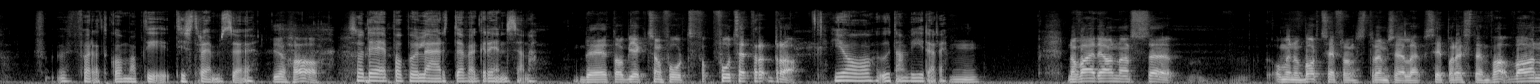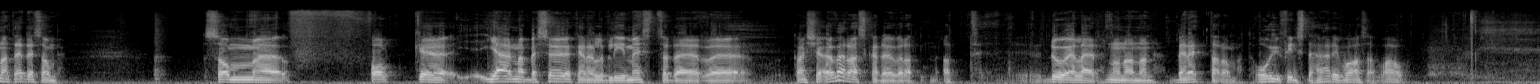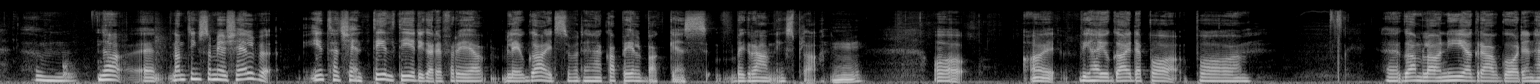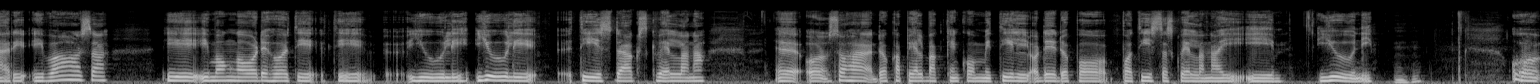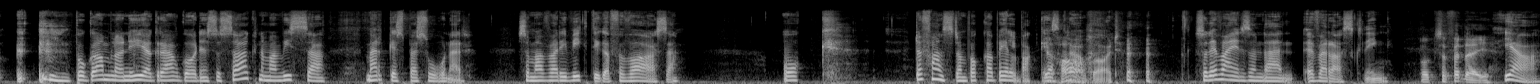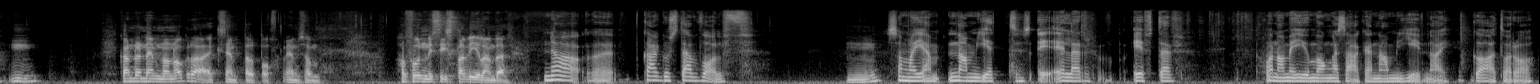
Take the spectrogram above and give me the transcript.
för att komma till, till Strömsö. Jaha. Så det är populärt över gränserna. Det är ett objekt som fort, fortsätter att dra. Ja, utan vidare. Mm. Nå, vad är det annars, eh, om vi nu bortser från Strömsö eller ser på resten, vad, vad annat är det som, som eh, folk eh, gärna besöker eller blir mest sådär kanske överraskade över att, att du eller någon annan berättar om att oj, finns det här i Vasa? Wow. Um, no, eh, någonting som jag själv inte har känt till tidigare förrän jag blev guide så var den här Kapellbackens begravningsplan. Mm. Och, och vi har ju guidat på, på äh, gamla och nya gravgården här i, i Vasa i, i många år. Det hör till, till juli, juli tisdagskvällarna. Äh, och så har då Kapellbacken kommit till och det är då på, på tisdagskvällarna i, i juni. Mm. Och på gamla och nya gravgården så saknar man vissa märkespersoner som har varit viktiga för Vasa. Och då fanns de på Kapellbackens Jaha. gravgård. Så det var en sån där överraskning. Också för dig. Ja, Mm. Kan du nämna några exempel på vem som har funnits sista vilan där? no, eh, Carl Gustav Wolff Mm. som har namngett, eller efter honom är ju många saker namngivna gator och,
